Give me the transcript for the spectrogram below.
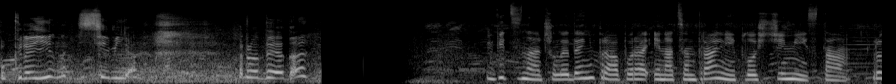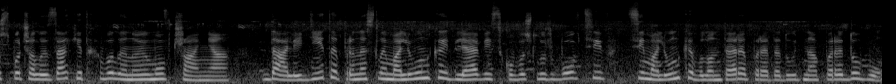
Україна, сім'я, родина. Відзначили День прапора і на центральній площі міста. Розпочали захід хвилиною мовчання. Далі діти принесли малюнки для військовослужбовців. Ці малюнки волонтери передадуть на передову.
